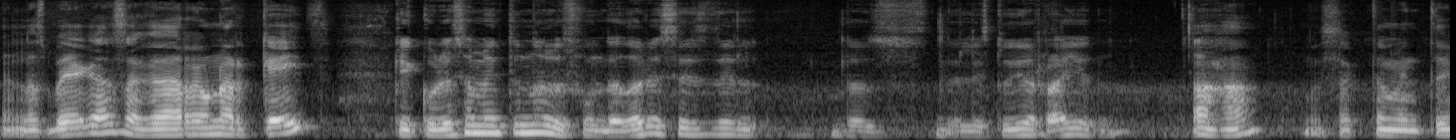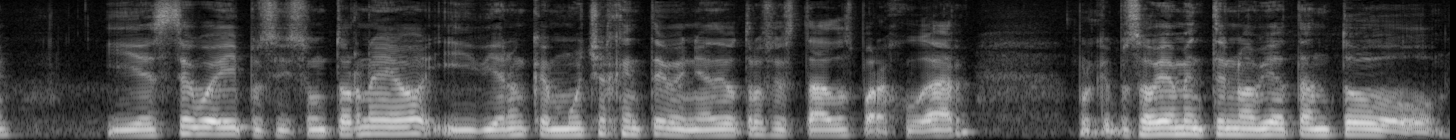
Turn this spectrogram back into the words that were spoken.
en Las Vegas, agarra un arcade. que curiosamente uno de los fundadores es del, los, del estudio Riot, ¿no? Ajá, exactamente. Y este güey pues hizo un torneo y vieron que mucha gente venía de otros estados para jugar, porque pues obviamente no había tanto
